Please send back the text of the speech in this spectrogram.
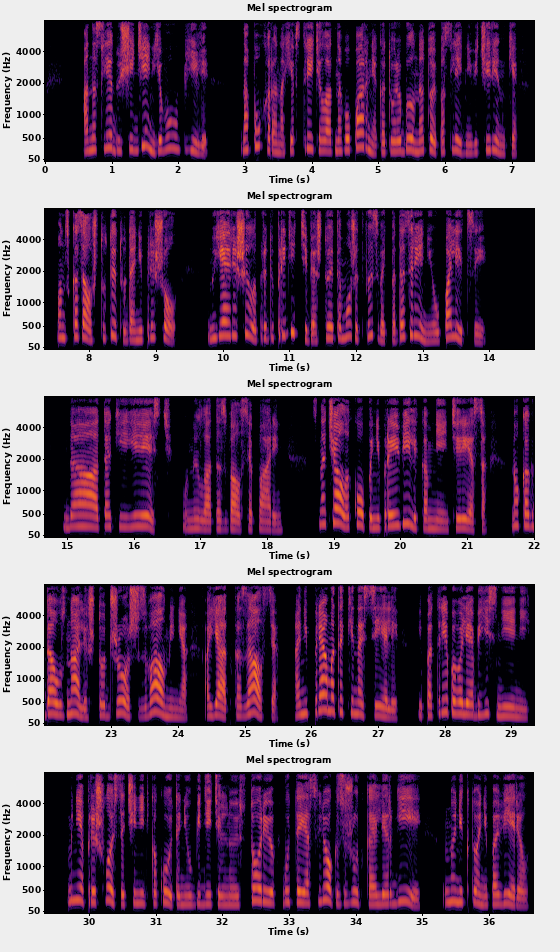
А на следующий день его убили. На похоронах я встретила одного парня, который был на той последней вечеринке. Он сказал, что ты туда не пришел. Но я решила предупредить тебя, что это может вызвать подозрение у полиции. «Да, так и есть», — уныло отозвался парень. Сначала копы не проявили ко мне интереса, но когда узнали, что Джош звал меня, а я отказался, они прямо-таки насели и потребовали объяснений. Мне пришлось сочинить какую-то неубедительную историю, будто я слег с жуткой аллергией, но никто не поверил.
